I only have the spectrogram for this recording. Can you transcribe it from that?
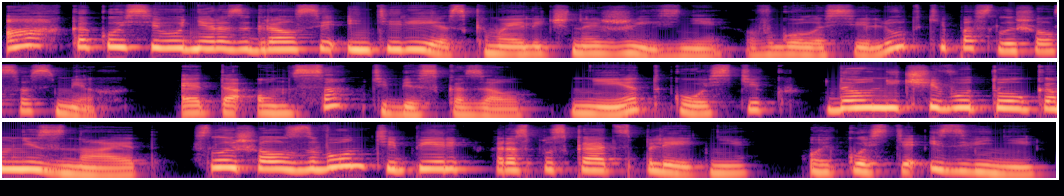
«Ах, какой сегодня разыгрался интерес к моей личной жизни!» В голосе Людки послышался смех. «Это он сам тебе сказал?» «Нет, Костик. Да он ничего толком не знает. Слышал звон, теперь распускает сплетни. Ой, Костя, извини.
